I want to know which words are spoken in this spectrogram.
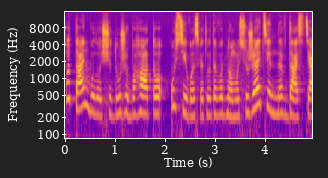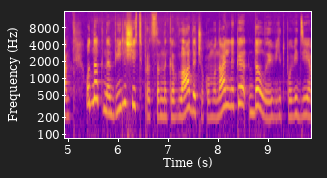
Питань було ще дуже багато. Усі висвітлити в одному сюжеті не вдасться. Однак на більшість представники влади чи комунальники дали відповіді.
